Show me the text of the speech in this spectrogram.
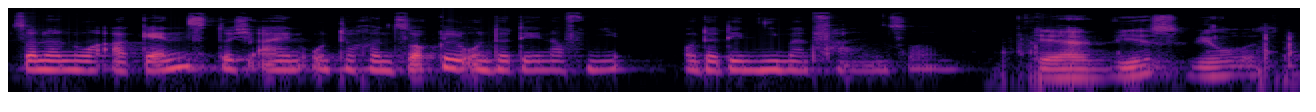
sondern nur ergänzt durch einen unteren Sockel, unter den auf nie, unter dem niemand fallen soll. Der wie ist? Wie hoch ist der?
